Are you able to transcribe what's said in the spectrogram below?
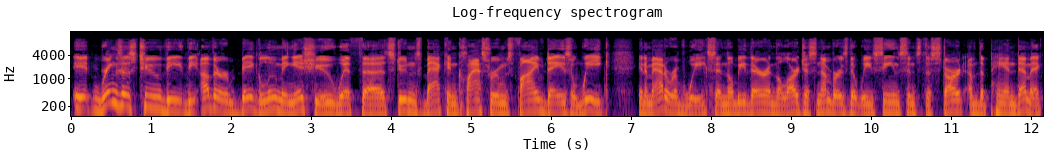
It brings us to the, the other big looming issue with uh, students back in classrooms five days a week in a matter of weeks, and they'll be there in the largest numbers that we've seen since the start of the pandemic.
